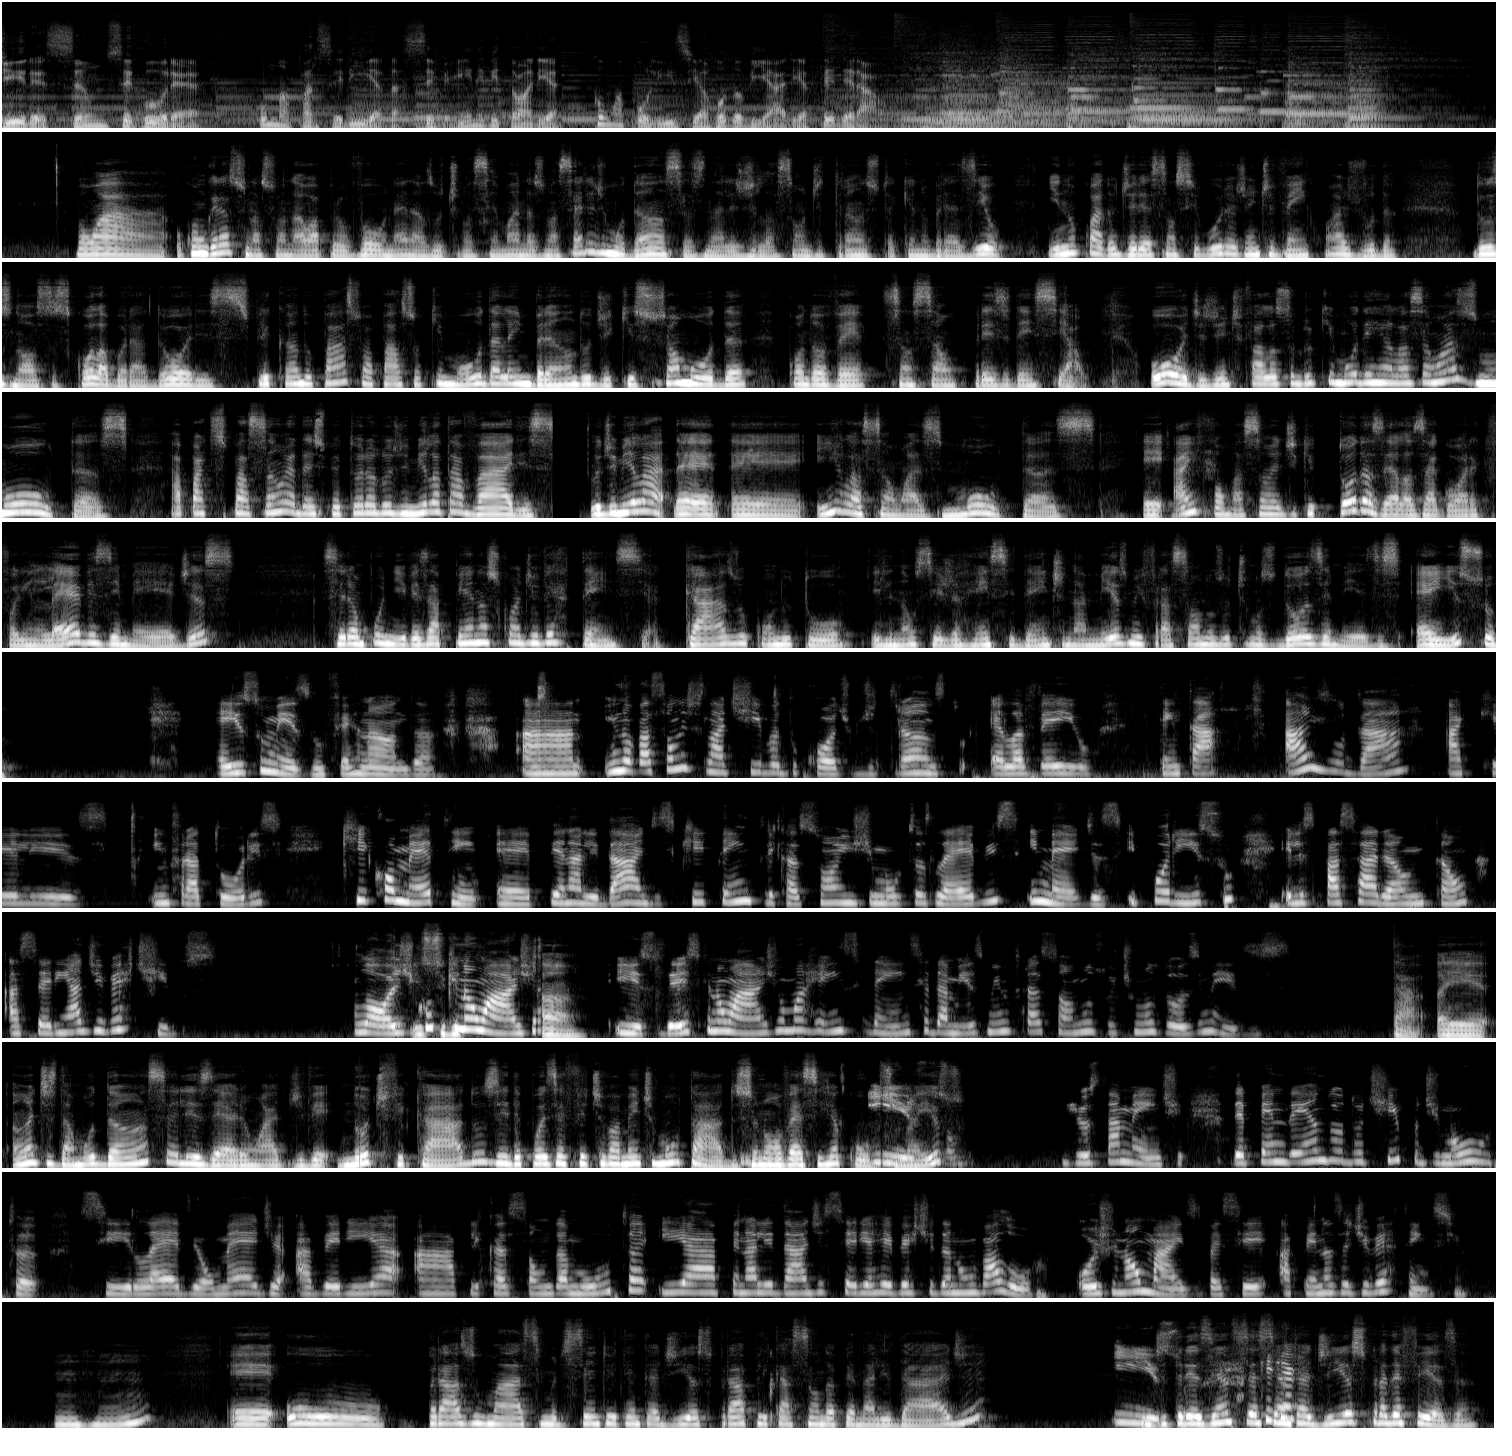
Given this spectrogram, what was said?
Direção Segura, uma parceria da CBN Vitória com a Polícia Rodoviária Federal. Bom, a, o Congresso Nacional aprovou né, nas últimas semanas uma série de mudanças na legislação de trânsito aqui no Brasil e no quadro Direção Segura a gente vem com a ajuda dos nossos colaboradores, explicando passo a passo o que muda, lembrando de que só muda quando houver sanção presidencial. Hoje a gente fala sobre o que muda em relação às multas. A participação é da inspetora Ludmila Tavares. Ludmila, é, é, em relação às multas, é, a informação é de que todas elas agora que forem leves e médias serão puníveis apenas com advertência, caso o condutor ele não seja reincidente na mesma infração nos últimos 12 meses. É isso? É isso mesmo, Fernanda. A inovação legislativa do Código de Trânsito, ela veio tentar ajudar aqueles infratores que cometem é, penalidades que têm implicações de multas leves e médias, e por isso eles passarão, então, a serem advertidos. Lógico isso que, que não haja. Ah. Isso, desde que não haja uma reincidência da mesma infração nos últimos 12 meses. Tá. É, antes da mudança, eles eram notificados e depois efetivamente multados, se não houvesse recurso, isso. não é isso? Justamente. Dependendo do tipo de multa, se leve ou média, haveria a aplicação da multa e a penalidade seria revertida num valor. Hoje não mais, vai ser apenas advertência. Uhum. É, o prazo máximo de 180 dias para aplicação da penalidade. Isso. E de 360 que que... dias para defesa.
